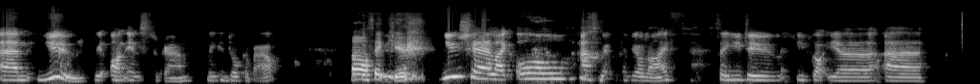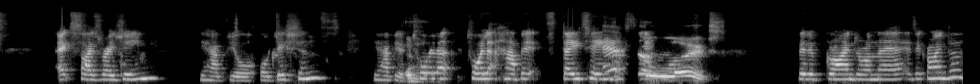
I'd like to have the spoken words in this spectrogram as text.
um you on Instagram we can talk about Oh, thank you. you share like all aspects of your life. So you do. You've got your uh, exercise regime. You have your auditions. You have your toilet toilet habits, dating. Absolute. Bit of Grindr on there. Is it Grindr?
